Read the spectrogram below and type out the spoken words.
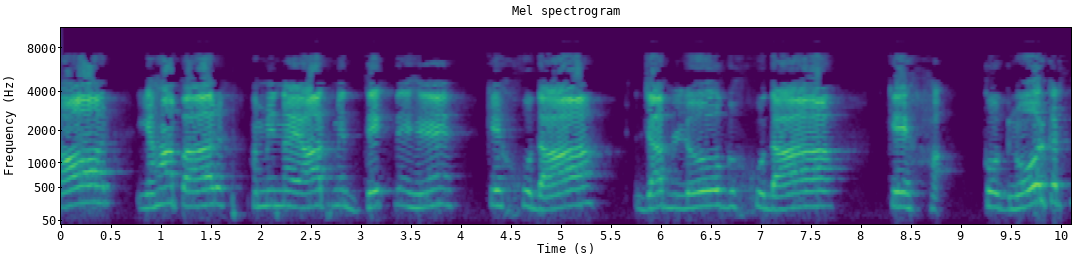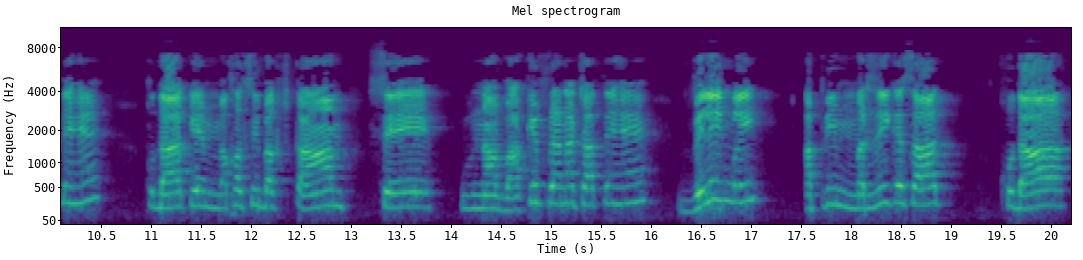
और यहाँ पर हम इन आयात में देखते हैं कि खुदा, जब लोग खुदा के को इग्नोर करते हैं, खुदा के मखसी बख्श काम से ना वाकिफ रहना चाहते हैं विलिंगली अपनी मर्ज़ी के साथ खुदा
